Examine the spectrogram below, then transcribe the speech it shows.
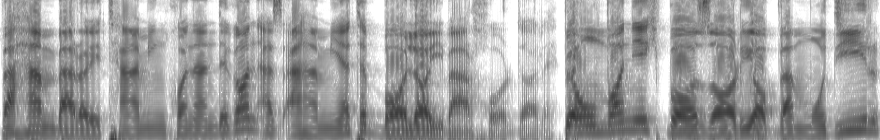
و هم برای تأمین کنندگان از اهمیت بالایی برخورداره. به عنوان یک بازاریاب و مدیر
